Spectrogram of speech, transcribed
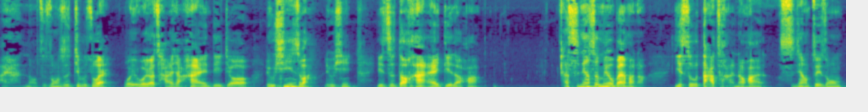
哎呀，脑子总是记不住哎，我我要查一下，汉哀帝叫刘歆是吧？刘歆一直到汉哀帝的话，他实际上是没有办法的。一艘大船的话，实际上最终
